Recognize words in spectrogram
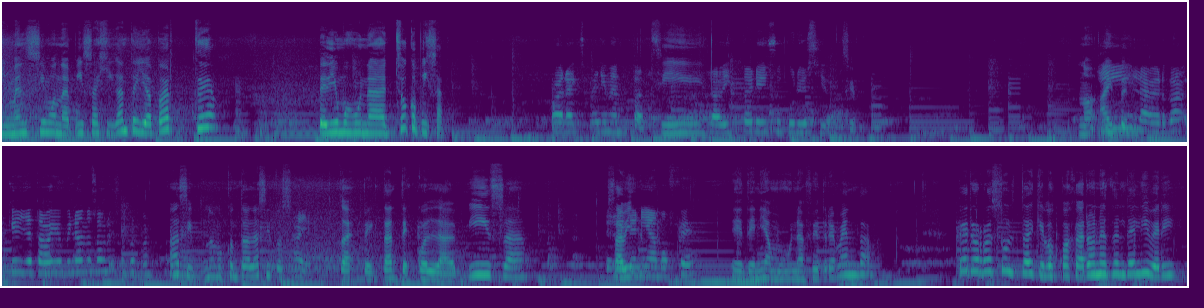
y más encima una pizza gigante y aparte pedimos una choco pizza. Para experimentar. Sí. La victoria y su curiosidad. Sí. No, y la verdad, que ya estaba yo opinando sobre eso, perdón. Ah, sí, no hemos contado la situación. Ah, expectantes con la pizza. Pero teníamos fe. Eh, teníamos una fe tremenda. Pero resulta que los pajarones del delivery,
